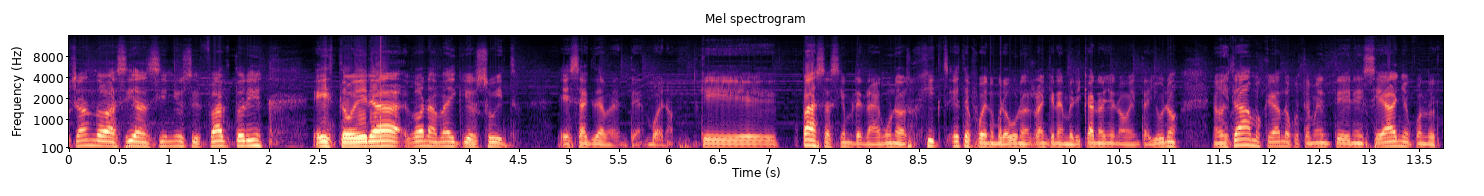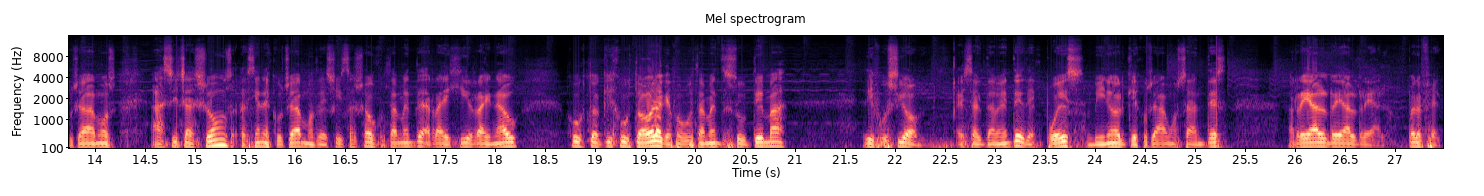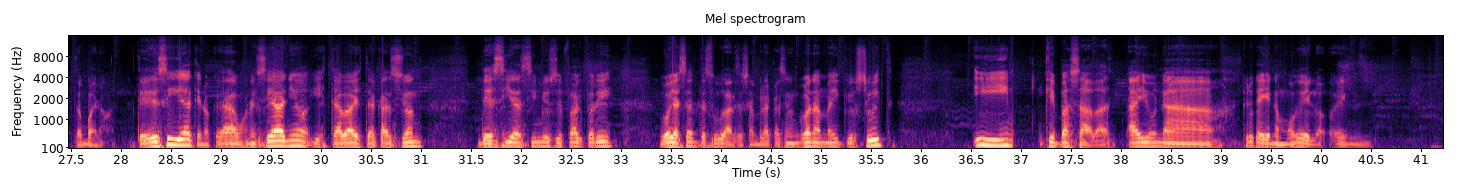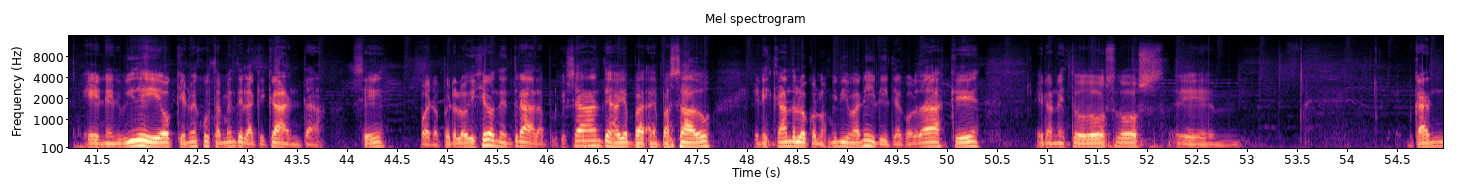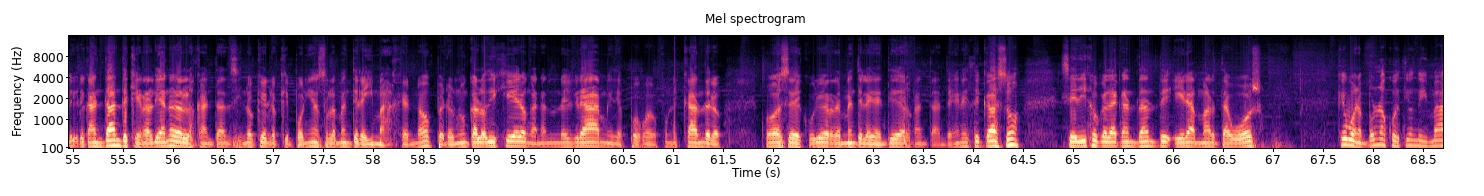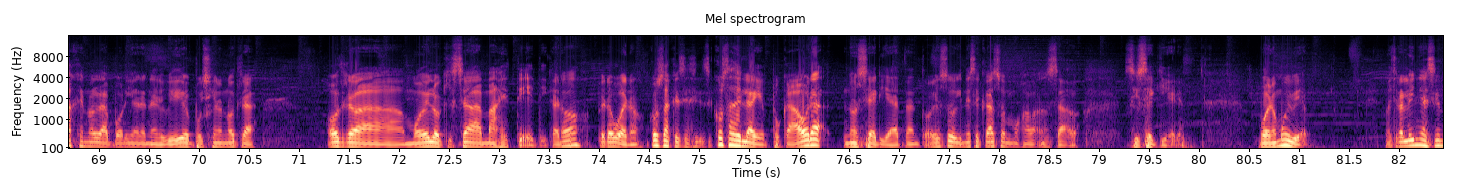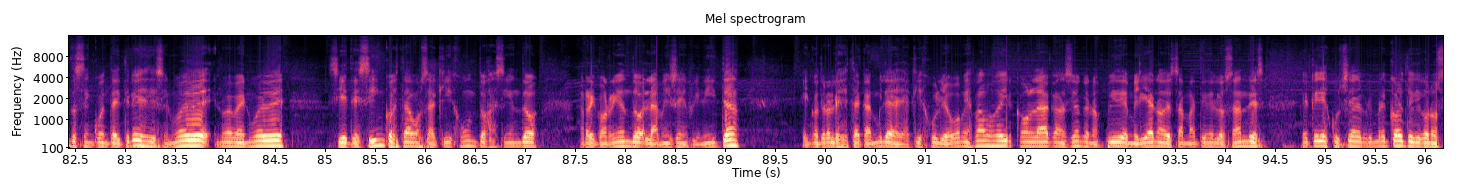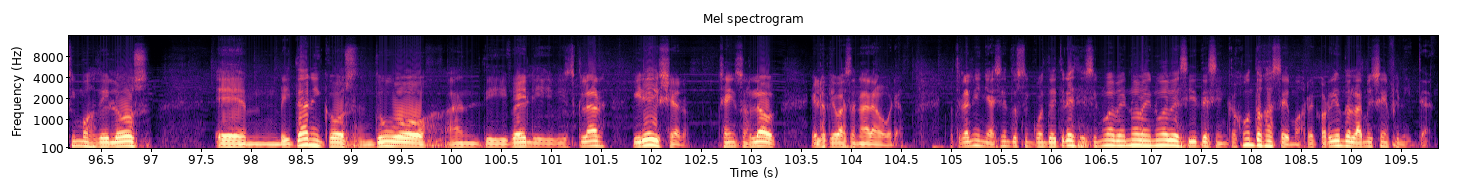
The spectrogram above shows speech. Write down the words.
Escuchando a CNC Music Factory. Esto era Gonna Make You Sweet. Exactamente. Bueno, que pasa siempre en algunos hits. Este fue el número uno del ranking americano año 91. Nos estábamos quedando justamente en ese año cuando escuchábamos a Sisha Jones. Recién escuchábamos de Sisha Jones justamente Right Here, Right Now. Justo aquí, justo ahora, que fue justamente su tema difusión. Exactamente. Después vino el que escuchábamos antes. Real, real, real. Perfecto. Bueno, te decía que nos quedábamos en ese año y estaba esta canción de CNC Music Factory, Voy a hacerte sudar, se llama la canción Gonna Make You Sweet. Y, ¿qué pasaba? Hay una, creo que hay una modelo en, en el video que no es justamente la que canta, ¿sí? Bueno, pero lo dijeron de entrada, porque ya antes había eh, pasado el escándalo con los Mini Vanilli, ¿te acordás que eran estos dos, dos eh, cantantes que en realidad no eran los cantantes, sino que los que ponían solamente la imagen, ¿no? Pero nunca lo dijeron, ganaron el Grammy, después fue un escándalo cuando se descubrió realmente la identidad de los cantantes. En este caso se dijo que la cantante era Marta Walsh, que bueno, por una cuestión de imagen no la ponían en el video, pusieron otra otra modelo quizá más estética, ¿no? Pero bueno, cosas que se, cosas de la época. Ahora no se haría tanto eso y en ese caso hemos avanzado, si se quiere. Bueno, muy bien. Nuestra línea 153 19 99 75. Estamos aquí juntos haciendo, recorriendo la milla infinita. En controles está Camila, desde aquí Julio Gómez. Vamos a ir con la canción que nos pide Emiliano de San Martín de los Andes. Él quería escuchar el primer corte que conocimos de los eh, británicos, dúo Andy Bell y Vince Clark, Erasure, of Love, es lo que va a sonar ahora. Nuestra línea 153 19 99 75. Juntos hacemos, recorriendo la milla infinita.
